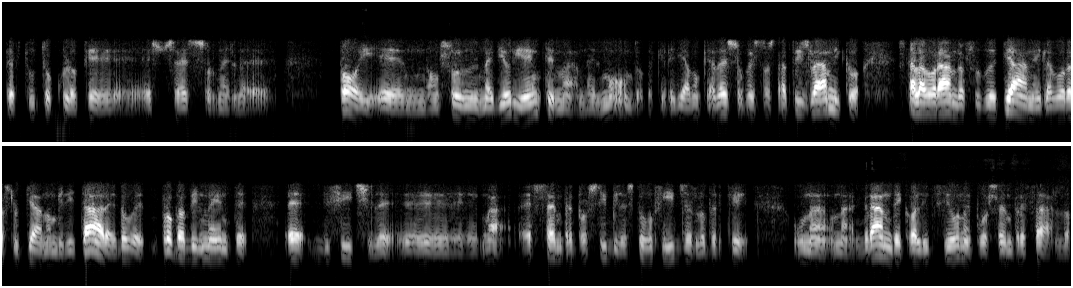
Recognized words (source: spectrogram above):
per tutto quello che è successo nel, poi eh, non solo nel Medio Oriente ma nel mondo, vediamo che adesso questo Stato islamico sta lavorando su due piani, lavora sul piano militare dove probabilmente è difficile, eh, ma è sempre possibile sconfiggerlo perché una, una grande coalizione può sempre farlo.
